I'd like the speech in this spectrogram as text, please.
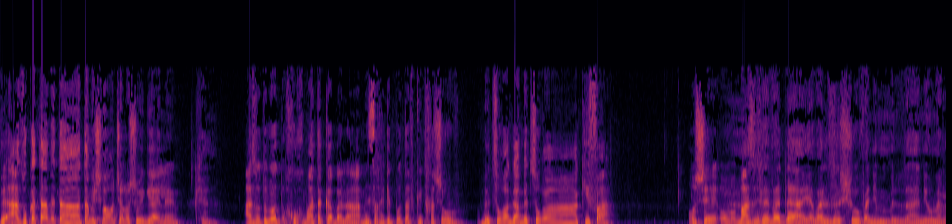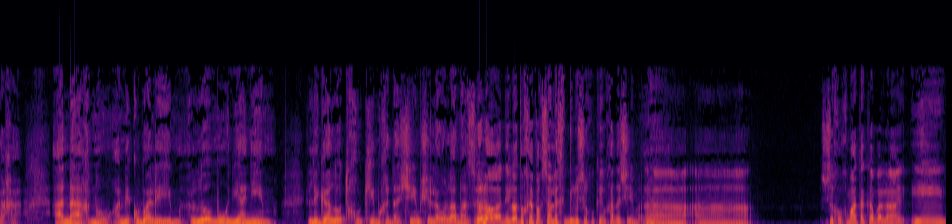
ואז הוא כתב את, ה, את המשוואות שלו שהוא הגיע אליהן. כן. אז זאת אומרת, חוכמת הקבלה משחקת פה תפקיד חשוב, בצורה, גם בצורה עקיפה. או ש... או מה זה? זה ודאי, אבל זה שוב, אני, אני אומר לך, אנחנו, המקובלים, לא מעוניינים לגלות חוקים חדשים של העולם הזה. לא, לא, אני לא דוחף עכשיו לגילוי של חוקים חדשים. שחוכמת הקבלה היא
